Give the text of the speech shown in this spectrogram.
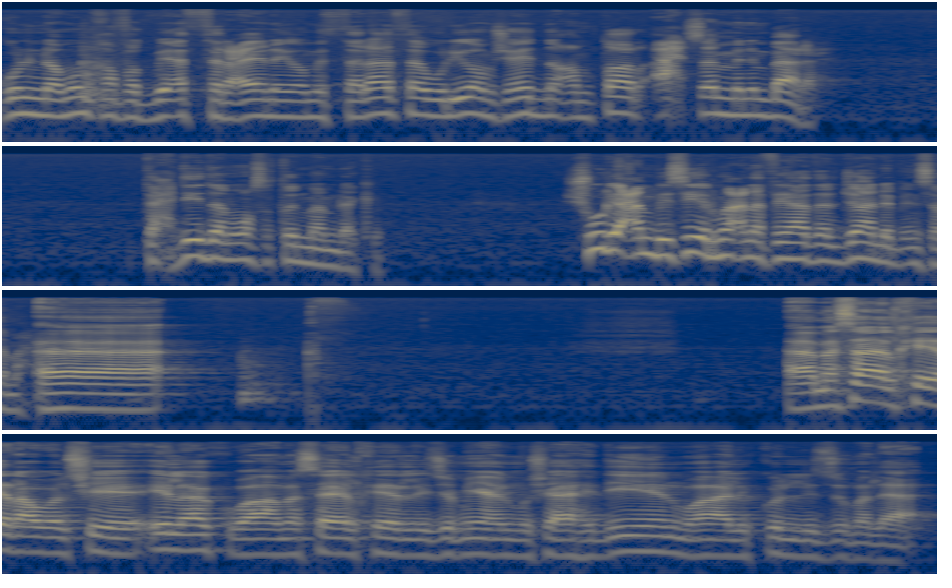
قلنا منخفض بيأثر علينا يوم الثلاثاء واليوم شهدنا أمطار أحسن من امبارح. تحديدا وسط المملكة. شو اللي عم بيصير معنا في هذا الجانب إن سمحت؟ آه آه مساء الخير أول شيء لك ومساء الخير لجميع المشاهدين ولكل الزملاء.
